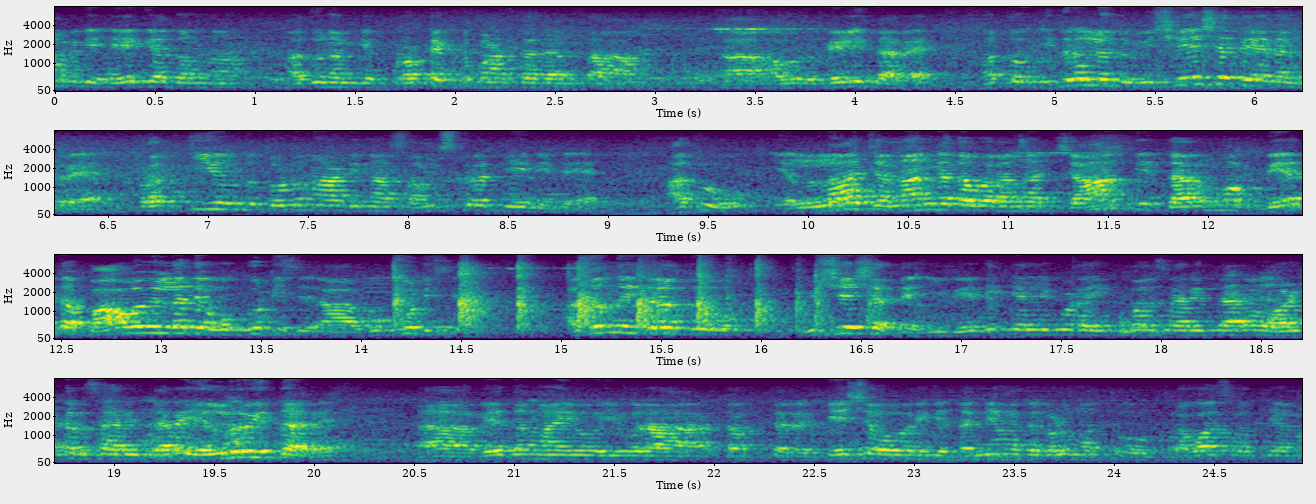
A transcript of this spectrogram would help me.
ನಮಗೆ ಹೇಗೆ ಅದನ್ನ, ಅದು ನಮಗೆ ಪ್ರೊಟೆಕ್ಟ್ ಮಾಡ್ತದೆ ಅಂತ ಅವರು ಹೇಳಿದ್ದಾರೆ. ಮತ್ತು ಇದರಲ್ಲಿ ಒಂದು ವಿಶೇಷತೆ ಏನಂದ್ರೆ, ಪ್ರತಿಯೊಂದು ತುಳುನಾಡಿನ ಸಂಸ್ಕೃತಿ ಏನಿದೆ, ಅದು ಎಲ್ಲಾ ಜನಾಂಗದವರನ್ನ ಜಾತಿ, ಧರ್ಮ, ಭೇದ ಭಾವವಿಲ್ಲದೆ ಒಗ್ಗೂಡಿಸಿ ಒಗ್ಗೂಡಿಸಿದೆ ಅದೊಂದು ಇದರದ್ದು ವಿಶೇಷತೆ. ಈ ವೇದಿಕೆಯಲ್ಲಿ ಕೂಡ ಇಕ್ಬಾಲ್ ಸರ್ ಇದ್ದಾರೆ, ವಾಲ್ಟರ್ ಸರ್ ಇದ್ದಾರೆ, ಎಲ್ಲರೂ ಇದ್ದಾರೆ. ವೇದಮಾಯು ಇವರ ಡಾಕ್ಟರ್ ಕೇಶವ್ ಅವರಿಗೆ ಧನ್ಯವಾದಗಳು ಮತ್ತು ಪ್ರವಾಸೋದ್ಯಮ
